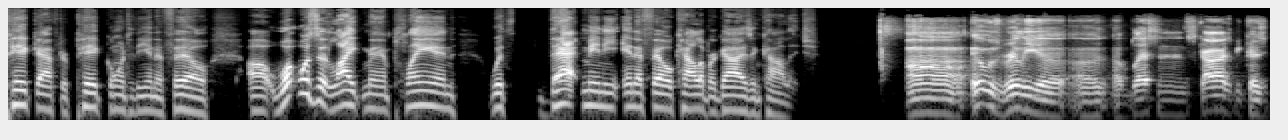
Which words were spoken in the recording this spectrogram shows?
pick after pick going to the NFL. Uh, what was it like, man, playing with that many NFL caliber guys in college? Uh, it was really a, a, a blessing in disguise because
